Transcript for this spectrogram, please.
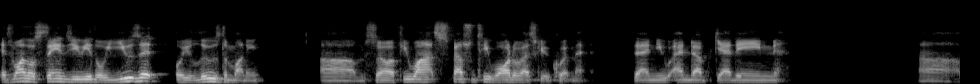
it's one of those things you either use it or you lose the money. Um, so if you want specialty water rescue equipment, then you end up getting, uh,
